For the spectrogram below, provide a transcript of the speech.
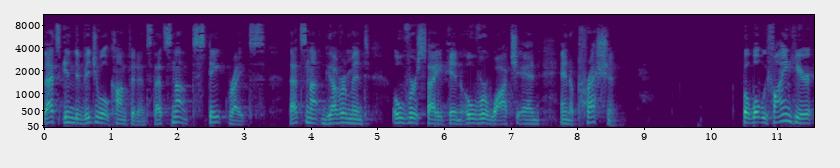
That's individual confidence. That's not state rights. That's not government oversight and overwatch and, and oppression. But what we find here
